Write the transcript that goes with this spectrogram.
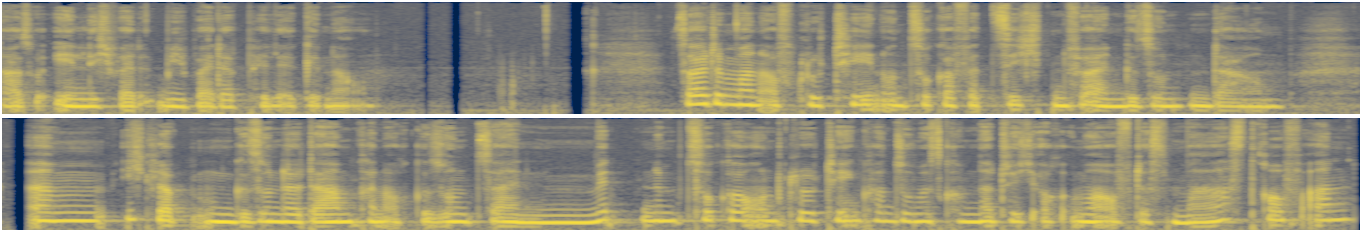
Also ähnlich wie bei der Pille, genau. Sollte man auf Gluten und Zucker verzichten für einen gesunden Darm? Ähm, ich glaube, ein gesunder Darm kann auch gesund sein mit einem Zucker- und Glutenkonsum. Es kommt natürlich auch immer auf das Maß drauf an.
